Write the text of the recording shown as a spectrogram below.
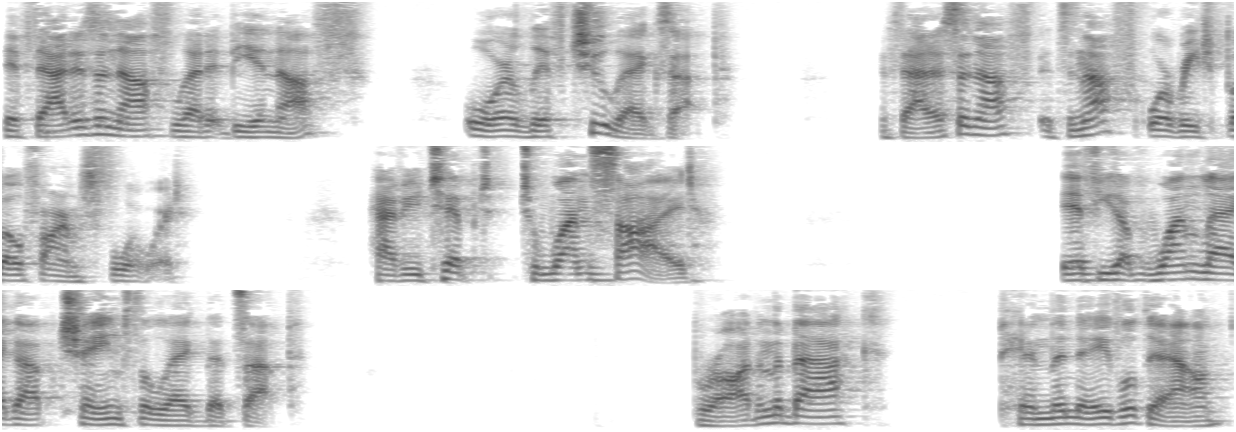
If that is enough, let it be enough, or lift two legs up. If that is enough, it's enough, or reach both arms forward. Have you tipped to one side? If you have one leg up, change the leg that's up. Broaden the back, pin the navel down,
